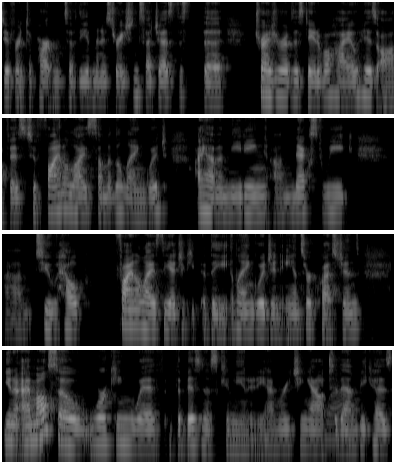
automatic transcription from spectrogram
different departments of the administration, such as the, the treasurer of the state of Ohio, his office, to finalize some of the language. I have a meeting um, next week um, to help finalize the educa- the language and answer questions. You know, I'm also working with the business community. I'm reaching out to Wow. them because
